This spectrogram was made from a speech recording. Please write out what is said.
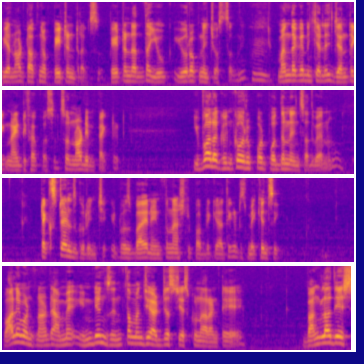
we're not talking of patent drugs patent అంతా యూ యూరోప్ నుంచి వస్తుంది. మన దగ్గర నుంచి వెళ్ళి generic ninety five percent so not impacted ఇవాళ ఇంకో రిపోర్ట్ పొద్దున్న నేను చదివాను. టెక్స్టైల్స్ గురించి. It was by an international public I think it is McKinsey వాళ్ళు ఏమంటున్నారు అంటే అమ్మే ఇండియన్స్ ఎంత మంచిగా అడ్జస్ట్ చేసుకున్నారంటే Bangladesh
